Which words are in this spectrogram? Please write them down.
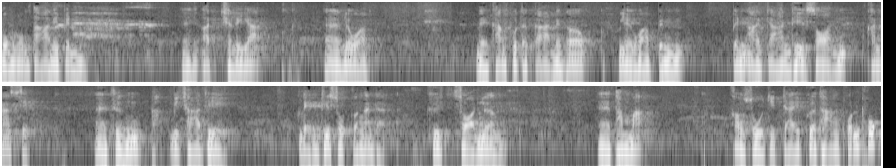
องค์หลวงตาเนี่เป็นอัจฉริยะเรียกว่าในครั้งพุทธกาลเนี่ยเขาเรียกว่าเป็นเป็นอาจารย์ที่สอนคณะสิทธิ์ถึงวิชาที่เด่นที่สุดว่างั้นแต่คือสอนเรื่องธรรมะเข้าสู่จิตใจเพื่อทางพ้นทุกข์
